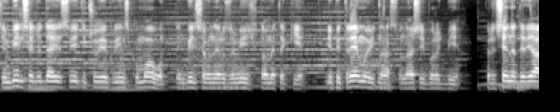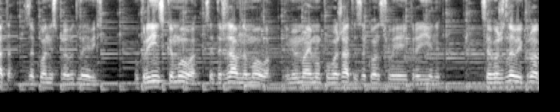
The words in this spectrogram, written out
Чим більше людей у світі чує українську мову, тим більше вони розуміють, хто ми такі, і підтримують нас у нашій боротьбі. Причина дев'ята закон і справедливість. Українська мова це державна мова, і ми маємо поважати закон своєї країни. Це важливий крок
